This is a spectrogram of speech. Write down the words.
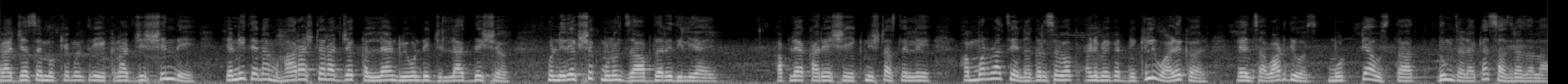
राज्याचे मुख्यमंत्री एकनाथजी शिंदे यांनी त्यांना महाराष्ट्र राज्य कल्याण भिवंडी जिल्हाध्यक्ष व निरीक्षक म्हणून जबाबदारी दिली आहे. आपल्या कार्याशी एकनिष्ठ असलेले अंबरनाथचे नगरसेवक ॲडव्होकेट निखिल वाळेकर यांचा वाढदिवस मोठ्या उत्साहात धुमधडाक्यात साजरा झाला.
